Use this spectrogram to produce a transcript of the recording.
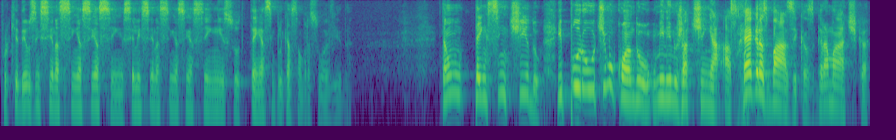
Porque Deus ensina assim, assim, assim. Se Ele ensina assim, assim, assim, isso tem essa implicação para a sua vida. Então tem sentido. E por último, quando o menino já tinha as regras básicas, gramática,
